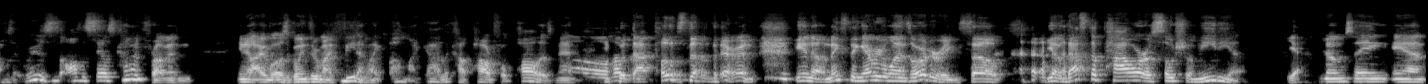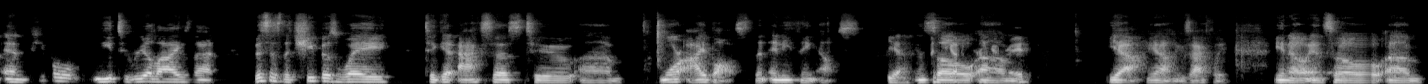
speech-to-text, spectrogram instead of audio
I was like, where is this, all the sales coming from? And you know, I was going through my feed. I'm like, oh my god, look how powerful Paul is, man. Oh, He put that post up there, and you know, next thing everyone's ordering. So, you know, that's the power of social media. Yeah. you know what I'm saying, and and people need to realize that this is the cheapest way to get access to um, more eyeballs than anything else. yeah And so, um? Yeah, yeah, exactly. You know, and so um,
